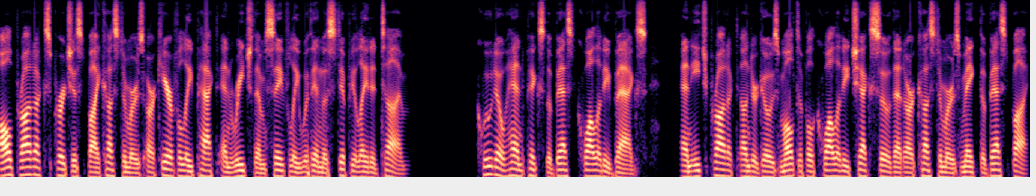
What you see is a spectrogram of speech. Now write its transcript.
All products purchased by customers are carefully packed and reach them safely within the stipulated time. Quoodo handpicks the best quality bags, and each product undergoes multiple quality checks so that our customers make the best buy.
